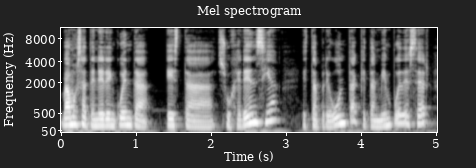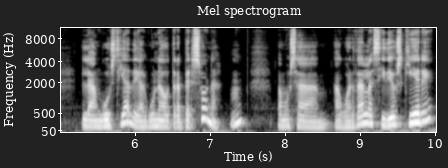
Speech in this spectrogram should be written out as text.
vamos a tener en cuenta esta sugerencia esta pregunta, que también puede ser la angustia de alguna otra persona. Vamos a, guardarla si Dios quiere.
